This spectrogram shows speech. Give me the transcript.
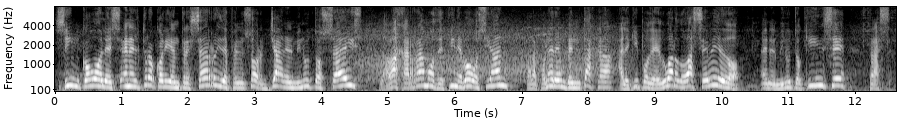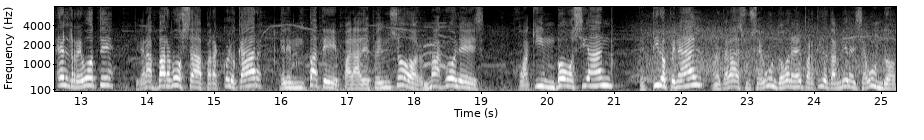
Cinco goles en el Trócoli entre Cerro y Defensor. Ya en el minuto 6, la baja Ramos define Bogosian para poner en ventaja al equipo de Eduardo Acevedo. En el minuto 15, tras el rebote, Llegará Barbosa para colocar el empate para defensor. Más goles. Joaquín Bogosian de tiro penal. Anotará su segundo gol en el partido, también el segundo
